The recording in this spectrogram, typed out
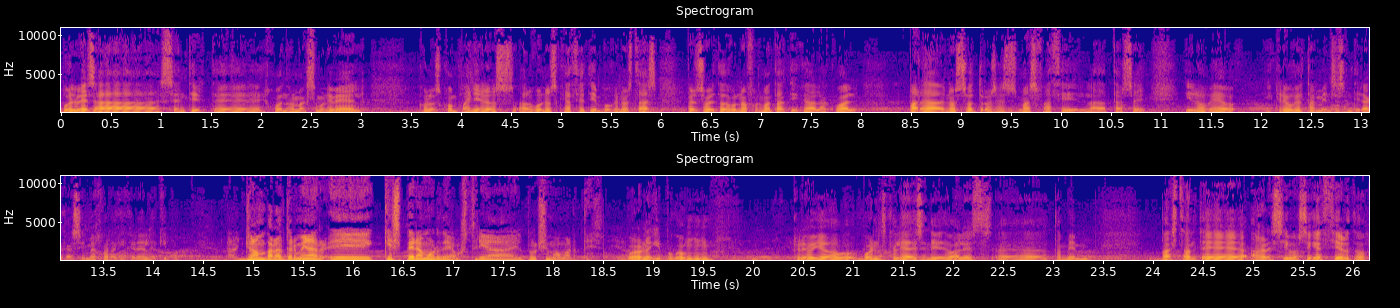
vuelves a sentirte jugando al máximo nivel, con los compañeros, algunos que hace tiempo que no estás, pero sobre todo con una forma táctica a la cual para nosotros es más fácil adaptarse y lo veo y creo que él también se sentirá casi mejor aquí que en el equipo. Joan, para terminar, eh, ¿qué esperamos de Austria el próximo martes? Bueno, un equipo con, creo yo, buenas calidades individuales, eh, también bastante agresivo. Sí que es cierto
